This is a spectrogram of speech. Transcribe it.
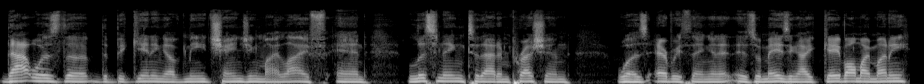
that was the the beginning of me changing my life. And listening to that impression was everything. And it is amazing. I gave all my money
